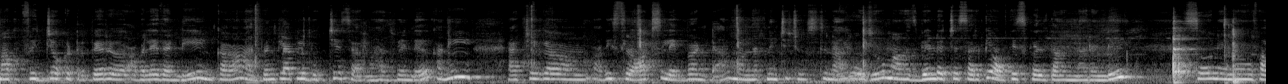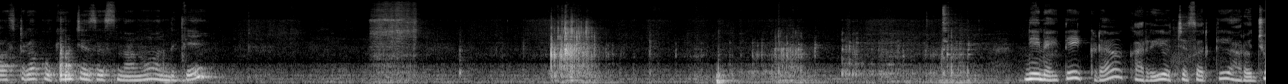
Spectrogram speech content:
మాకు ఫ్రిడ్జ్ ఒకటి రిపేర్ అవ్వలేదండి. ఇంకా అర్బన్ క్లాప్లో బుక్ చేశారు మా హస్బెండ్. కానీ యాక్చువల్గా అవి స్లాట్స్ లేవంట. మొన్నటి నుంచి చూస్తున్నారు రోజు మా హస్బెండ్ వచ్చేసరికి ఆఫీస్కి వెళ్తా ఉన్నారండి సో నేను ఫాస్ట్గా కుకింగ్ చేసేస్తున్నాను అందుకే. నేనైతే ఇక్కడ కర్రీ వచ్చేసరికి ఆ రోజు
